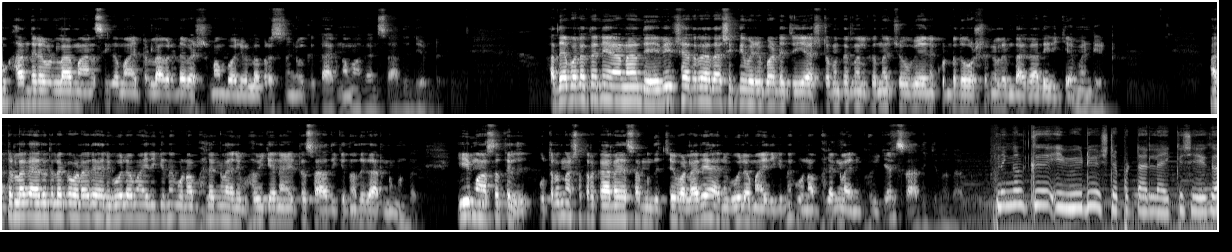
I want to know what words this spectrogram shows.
മുഖാന്തരമുള്ള മാനസികമായിട്ടുള്ള അവരുടെ വിഷമം പോലെയുള്ള പ്രശ്നങ്ങൾക്ക് കാരണമാകാൻ സാധ്യതയുണ്ട്. അതേപോലെ തന്നെയാണ് ദേവീക്ഷേത്ര യഥാശക്തി വഴിപാട് ചെയ്യുക അഷ്ടമത്തിൽ നിൽക്കുന്ന ചൊവ്വേനെ കൊണ്ട് ദോഷങ്ങൾ ഉണ്ടാകാതിരിക്കാൻ വേണ്ടിയിട്ട്. മറ്റുള്ള കാര്യത്തിലൊക്കെ വളരെ അനുകൂലമായിരിക്കുന്ന ഗുണഫലങ്ങൾ അനുഭവിക്കാനായിട്ട് സാധിക്കുന്നത് കാരണമുണ്ട്. ഈ മാസത്തിൽ ഉത്തര നക്ഷത്രക്കാരെ സംബന്ധിച്ച് വളരെ അനുകൂലമായിരിക്കുന്ന ഗുണഫലങ്ങൾ അനുഭവിക്കാൻ സാധിക്കുന്നതാണ്. നിങ്ങൾക്ക് ഈ വീഡിയോ ഇഷ്ടപ്പെട്ടാൽ ലൈക്ക് ചെയ്യുക.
